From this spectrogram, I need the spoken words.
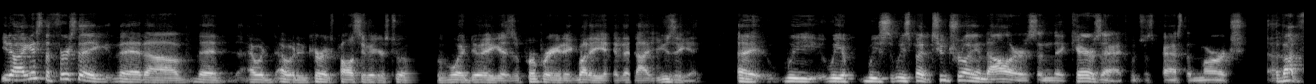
you know, I guess the first thing that uh, that I would I would encourage policymakers to avoid doing is appropriating money and then not using it. Uh, we we we we spent two trillion dollars in the CARES Act, which was passed in March. About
